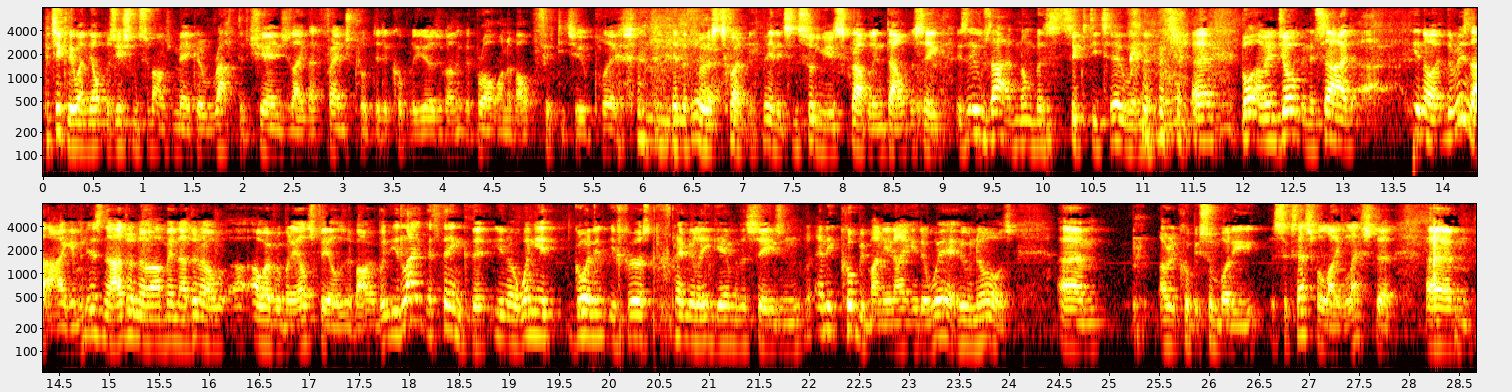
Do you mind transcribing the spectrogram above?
particularly when the opposition sometimes make a raft of changes, like that French club did a couple of years ago. I think they brought on about 52 players in the first 20 minutes, and suddenly you're scrabbling down to see is who's that at number 62. And, um, but I mean, joking aside. Uh, you know, there is that argument, isn't there? I don't know. I mean, I don't know how everybody else feels about it, but you'd like to think that you know when you're going into your first Premier League game of the season, and it could be Man United away, who knows, um, or it could be somebody successful like Leicester. Um,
